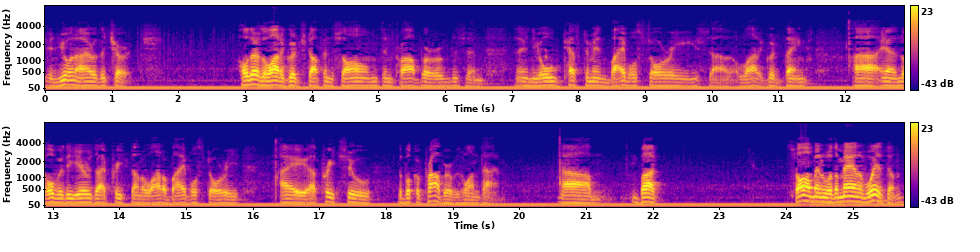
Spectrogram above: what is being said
and you and I are the church. Oh, there's a lot of good stuff in Psalms and Proverbs and in the Old Testament Bible stories, uh, a lot of good things. Uh, and over the years, I preached on a lot of Bible stories. I uh, preached through the book of Proverbs one time. Um, but Solomon was a man of wisdom,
